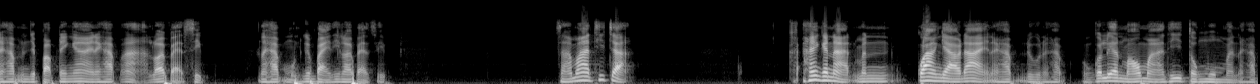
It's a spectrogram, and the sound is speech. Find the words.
นะครับ มันจะปรับได้ง่ายนะครับ อ่าร้อยแปดสิบนะครับ หมุนขึ้นไปที่ร้อยแปดสิบสามารถที่จะให้ขนาดมันกว้างยาวได้นะครับ ดูนะครับ ผมก็เลื่อนเมาส์มาที่ตรงมุมมันนะครับ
